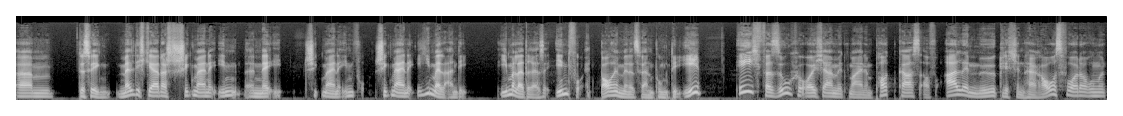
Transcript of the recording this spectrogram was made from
Ähm, deswegen melde dich gerne, schick mir eine, in, eine, schick mir eine Info, schick mir eine E-Mail an die E-Mail-Adresse info@bauherr-werden.de. Ich versuche euch ja mit meinem Podcast auf alle möglichen Herausforderungen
